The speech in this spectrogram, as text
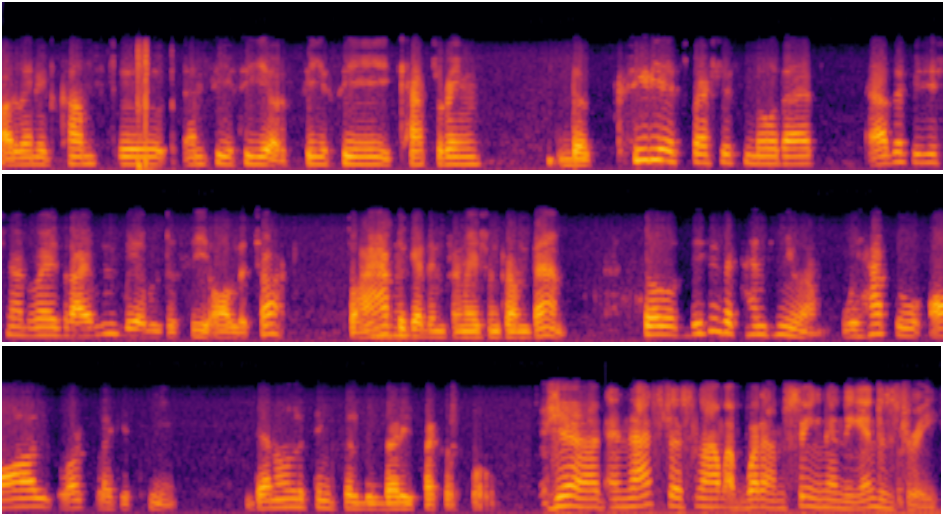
or when it comes to MCC or CC capturing, the CDA specialists know that as a physician advisor, I wouldn't be able to see all the charts. So I have mm-hmm. to get information from them. So this is a continuum. We have to all work like a team. Then only things will be very successful. Yeah, and that's just not what I'm seeing in the industry.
